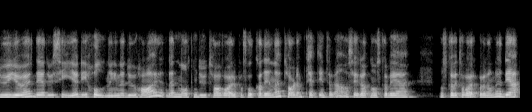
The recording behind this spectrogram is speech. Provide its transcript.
du gjør, det du sier, de holdningene du har, den måten du tar vare på folka dine, tar dem tett inntil deg og sier at nå skal vi, nå skal vi ta vare på hverandre. Det er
